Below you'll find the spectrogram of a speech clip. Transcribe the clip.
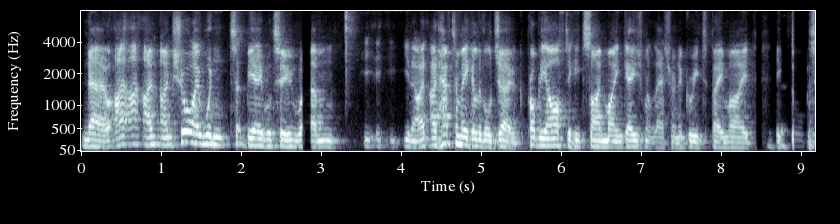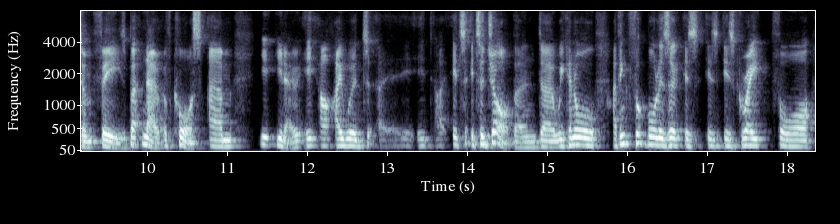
no, I, am sure I wouldn't be able to. Um, you know, I'd, have to make a little joke, probably after he'd signed my engagement letter and agreed to pay my exorbitant fees. But no, of course, um, you, you, know, it, I would it, it's it's a job, and uh, we can all. I think football is a, is is is great for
